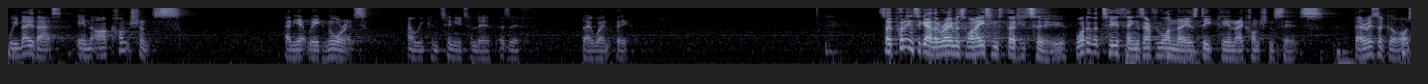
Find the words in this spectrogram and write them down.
We know that in our conscience, and yet we ignore it, and we continue to live as if there won't be. So, putting together Romans 1 18 to 32, what are the two things everyone knows deeply in their consciences? There is a God,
